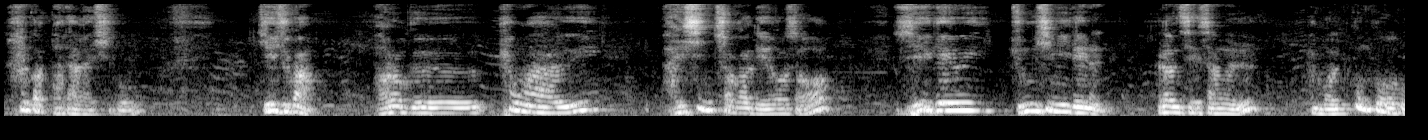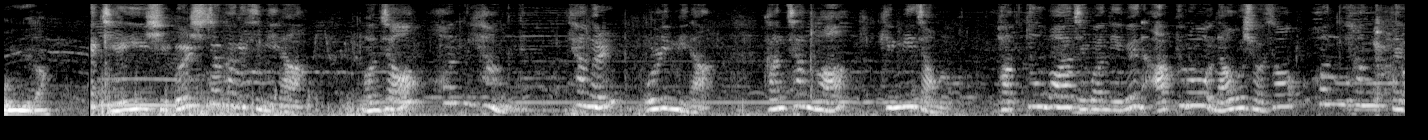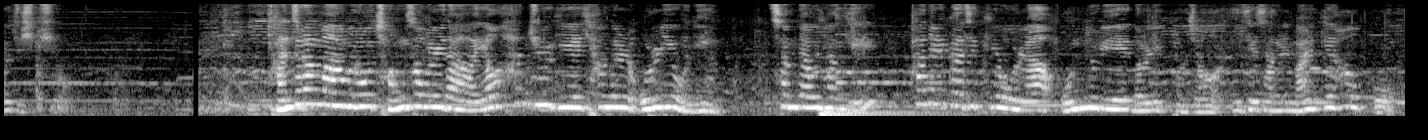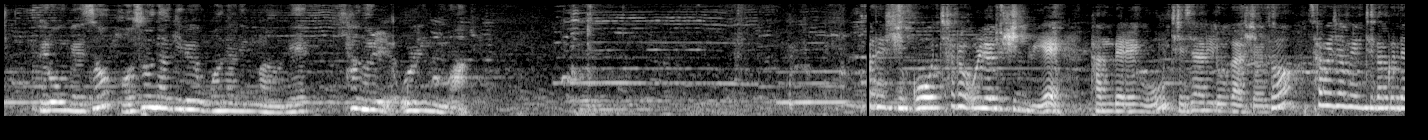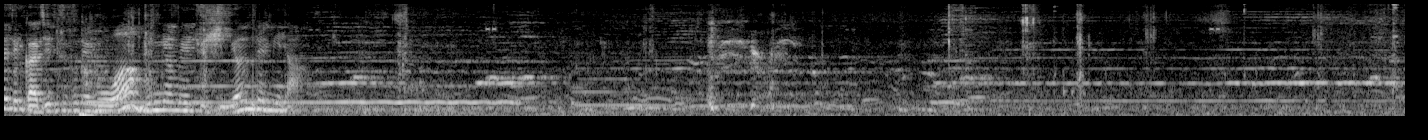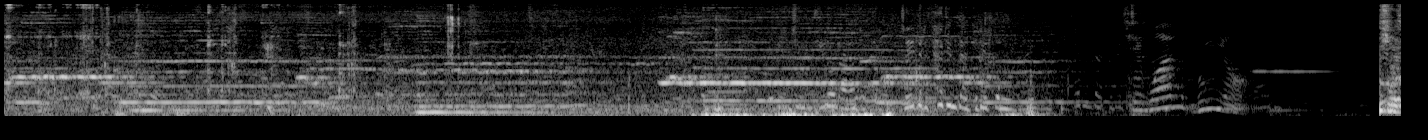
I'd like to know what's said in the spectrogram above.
한껏 받아가시고 제주가 바로 그 평화의 발신처가 되어서 세계의 중심이 되는 그런 세상을 한번 꿈꾸어 봅니다. 제2식을 시작하겠습니다. 먼저 헌향, 향을 올립니다. 강창화, 김미정, 박두화 제관님은 앞으로 나오셔서 헌향하여 주십시오. 간절한 마음으로 정성을 다하여 한 줄기의 향을 올리오니 참다운 향기 하늘까지 피어올라 온누리에 널리 퍼져 이 세상을 맑게 하옵고 괴로움에서 벗어나기를 원하는 마음에 향을 올립니다. 드시고 차를 올려주신 뒤에 반배례 후 제자리로 가셔서 사회자 멘트가 끝날 때까지 두 손을 모아 묵념해 주시면 됩니다.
